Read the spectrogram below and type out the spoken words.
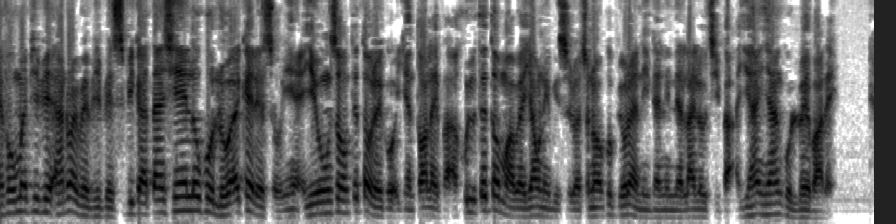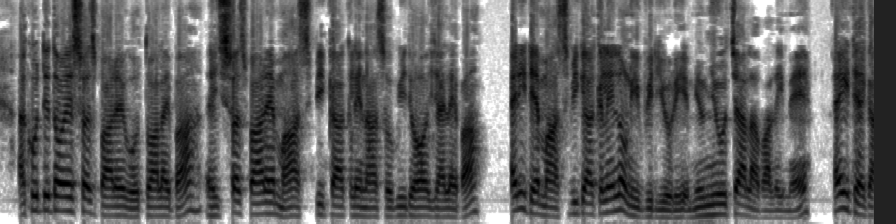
iPhone ပဲဖြစ်ဖြစ် Android ပဲဖြစ်ဖြစ်စပီကာတန်ရှင်းလုပ်ဖို့လိုအပ်ခဲ့တယ်ဆိုရင်အရင်ဆုံး TikTok လေးကိုအရင်သွားလိုက်ပါအခုလည်း TikTok မှာပဲရောက်နေပြီဆိုတော့ကျွန်တော်အခုပြောတဲ့အနေနဲ့လေးနဲ့လိုက်လို့ကြည့်ပါအရန်အရန်ကိုလွယ်ပါတယ်အခု TikTok ရဲ့ search bar တွေကိုသွားလိုက်ပါအဲ search bar ထဲမှာ speaker cleaner ဆိုပြီးတော့ရိုက်လိုက်ပါအဲ့ဒီထဲမှာ speaker clean လုပ်နေဗီဒီယိုတွေအမျိုးမျိုးကြာလာပါလိမ့်မယ်အဲ့ဒီထဲက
